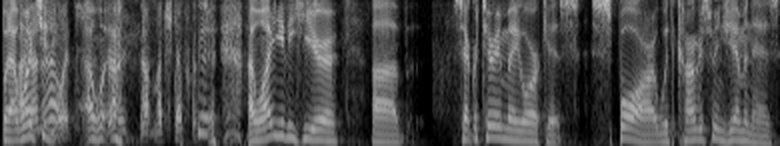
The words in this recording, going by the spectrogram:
but I want I you. Know. To, it's, I want, not much difference. I want you to hear. Uh, Secretary Mayorkas spar with Congressman Gimenez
